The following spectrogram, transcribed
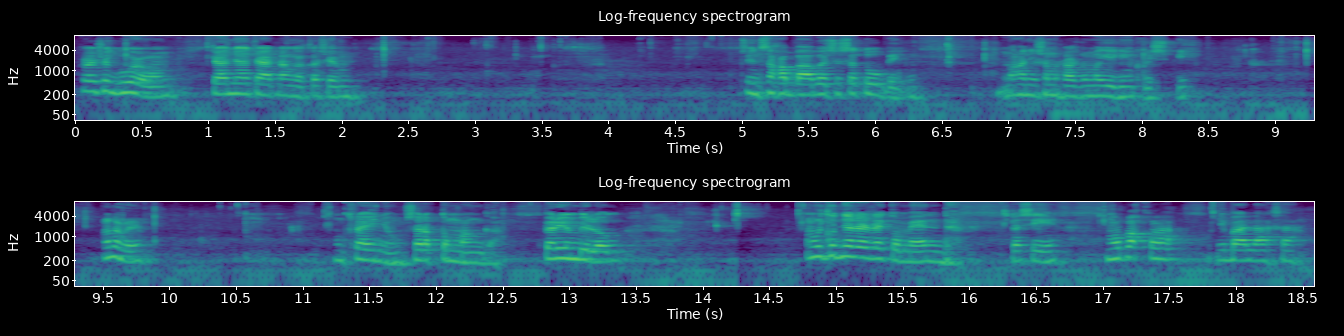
Pero siguro, kaya niya tinatanggal kasi since nakababad siya sa tubig, baka hindi siya masyadong magiging crispy. Ano ba Ang try nyo, sarap tong mangga. Pero yung bilog, hindi ko nire-recommend kasi mapakla, iba lasa.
